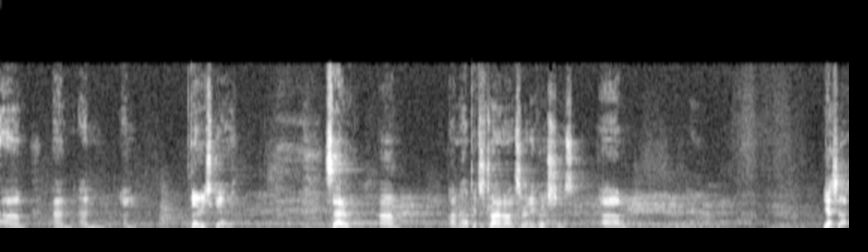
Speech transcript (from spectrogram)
um, and, and, and very scary. So, um, I'm happy to try and answer any questions. Um, yes, sir.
